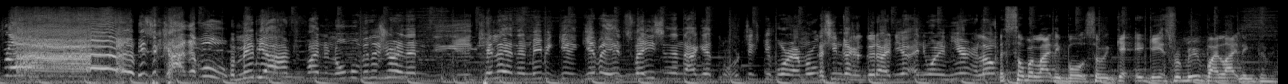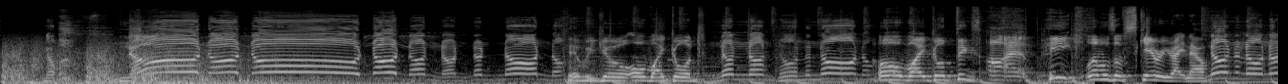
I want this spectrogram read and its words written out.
flip? He's a cannibal! But maybe I have to find a normal villager and then uh, kill it and then maybe gi- give it its face and then I get 64 emeralds. That seems like a good idea. Anyone in here? Hello? Let's summon lightning bolt so it, get, it gets removed by lightning. No, no. No, no, no, no. There we go. Oh my god. No, no, no, no, no, no. Oh my god. Things are at peak levels of scary right now. No, no, no, no,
